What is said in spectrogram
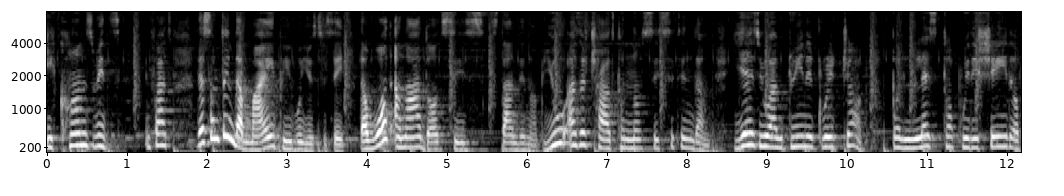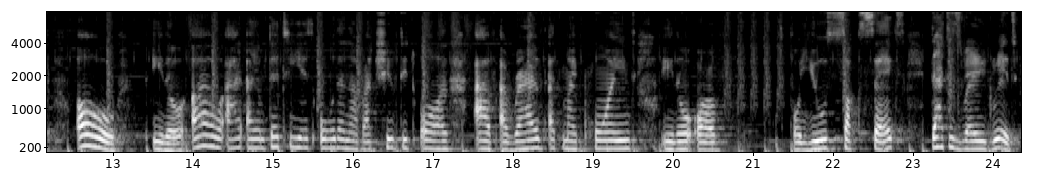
it comes with in fact, there's something that my people used to say that what an adult sees standing up, you as a child cannot see sitting down. Yes, you are doing a great job, but let's stop with the shade of, oh, you know, oh, I, I am 30 years old and I've achieved it all. I've arrived at my point, you know, of for you success. That is very great.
